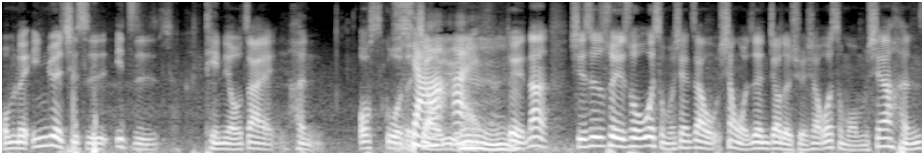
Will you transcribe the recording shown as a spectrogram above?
我们的音乐其实一直停留在很。Old school 的教育，爱对，那其实所以说，为什么现在我像我任教的学校，为什么我们现在很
